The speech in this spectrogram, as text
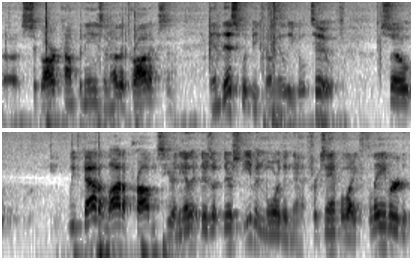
uh, cigar companies and other products, and, and this would become illegal too. So we've got a lot of problems here, and the other there's a, there's even more than that. For example, like flavored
